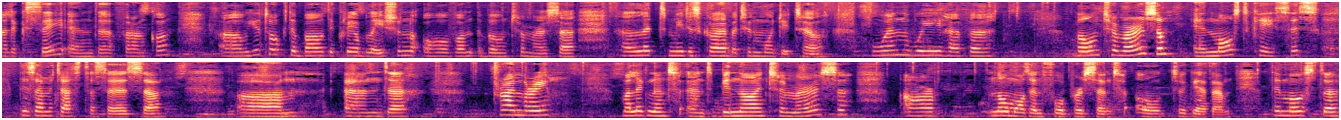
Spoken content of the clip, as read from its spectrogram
Alexey and uh, Franco. Uh, you talked about the cryoablation of um, bone tumors. Uh, let me describe it in more detail. When we have bone tumors, in most cases, these are metastases. Um, and primary malignant and benign tumors are no more than 4% altogether. The most uh,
